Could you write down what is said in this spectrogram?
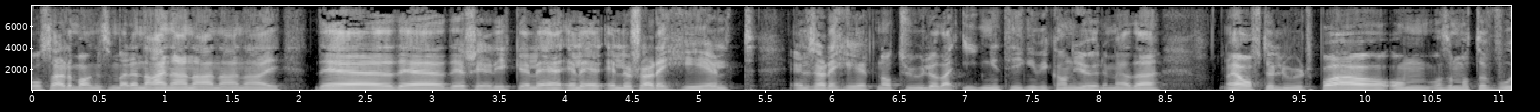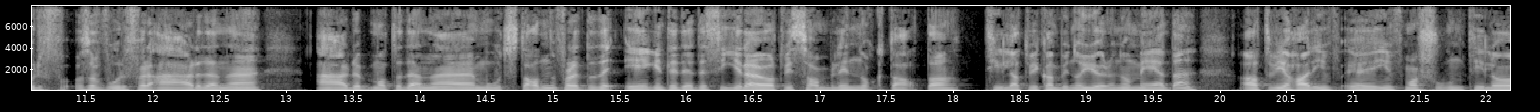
og så er det mange som bare Nei, nei, nei, nei, nei. Det, det, det skjer det ikke. Eller, eller, eller, så er det helt, ellers er det helt naturlig, og det er ingenting vi kan gjøre med det. Og Jeg har ofte lurt på om, altså, måtte, hvorfor, altså, hvorfor er det denne er det på en måte denne motstanden? For det, det, egentlig det det sier, er jo at vi samler inn nok data til at vi kan begynne å gjøre noe med det. At vi har inf eh, informasjon til å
